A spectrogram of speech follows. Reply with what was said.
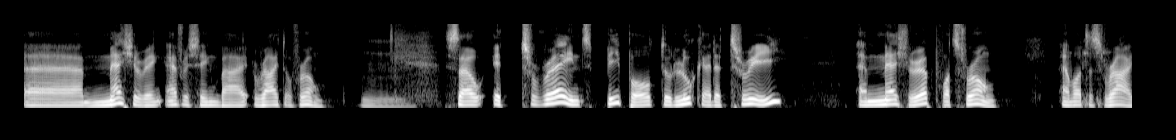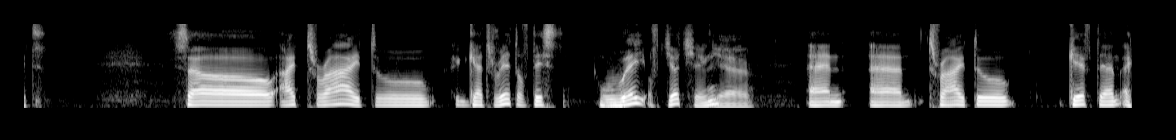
uh, measuring everything by right or wrong. So it trained people to look at a tree and measure up what's wrong and what is right. So I try to get rid of this way of judging yeah and um, try to give them a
